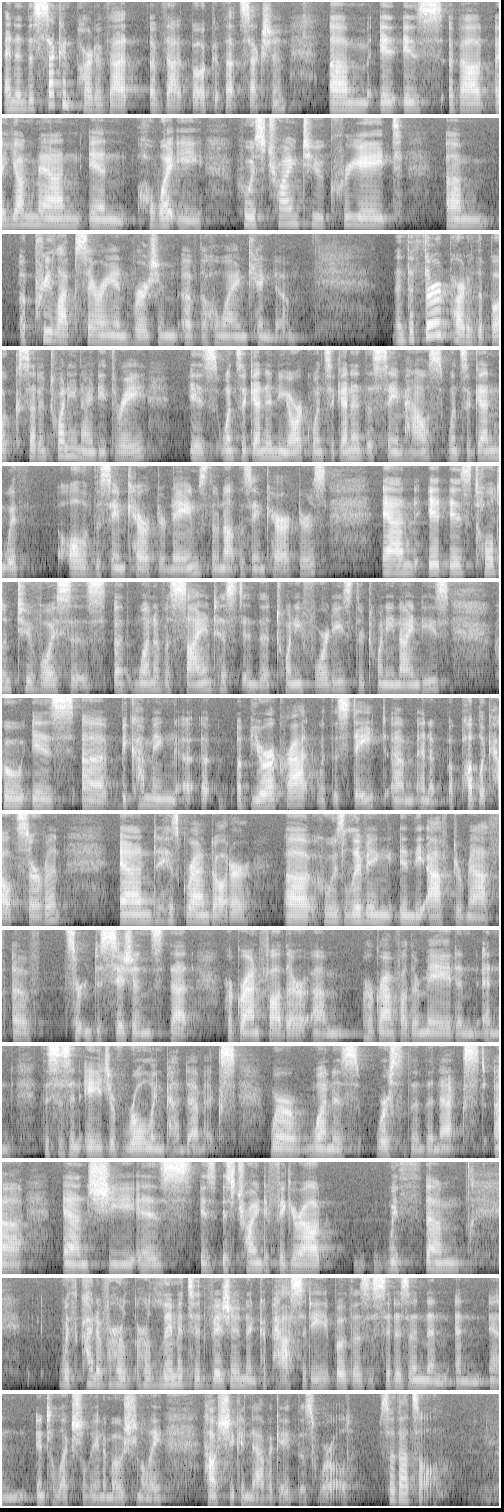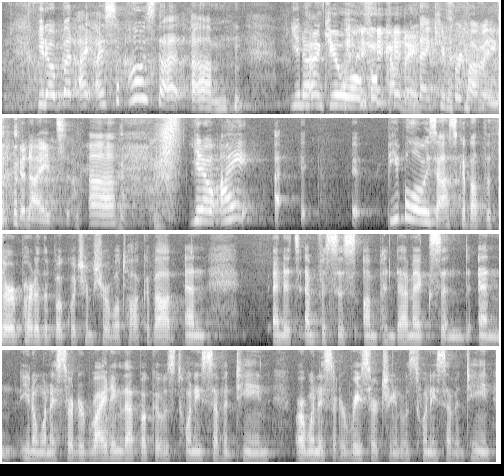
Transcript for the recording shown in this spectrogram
And in the second part of that, of that book, of that section, um, it is about a young man in Hawaii who is trying to create um, a prelapsarian version of the Hawaiian kingdom. And the third part of the book, set in 2093, is once again in New York, once again in the same house, once again with all of the same character names, though not the same characters. And it is told in two voices uh, one of a scientist in the 2040s through 2090s who is uh, becoming a, a, bureaucrat with the state um, and a, a, public health servant, and his granddaughter, uh, who is living in the aftermath of certain decisions that her grandfather, um, her grandfather made. And, and this is an age of rolling pandemics, where one is worse than the next. Uh, and she is is, is trying to figure out with. Um, with kind of her, her limited vision and capacity, both as a citizen and, and, and intellectually and emotionally, how she can navigate this world. So that's all. You know, but I, I suppose that um, you know. Thank you all for coming. thank you for coming. Good night. Uh, you know, I. People always ask about the third part of the book, which I'm sure we'll talk about, and and its emphasis on pandemics. And and you know, when I started writing that book, it was 2017, or when I started researching, it was 2017.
